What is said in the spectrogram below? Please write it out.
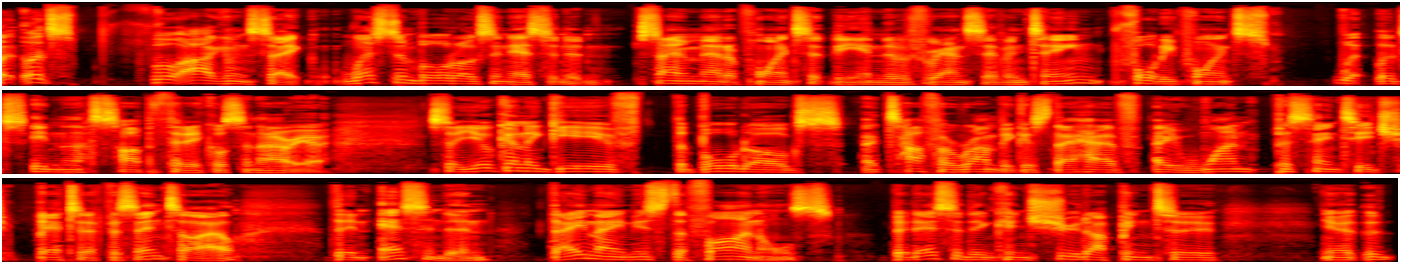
let, us for argument's sake, Western Bulldogs and Essendon, same amount of points at the end of round 17, 40 points, let, let's in this hypothetical scenario. So you're going to give the Bulldogs a tougher run because they have a one percentage better percentile than Essendon. They may miss the finals, but Essendon can shoot up into, you know, the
